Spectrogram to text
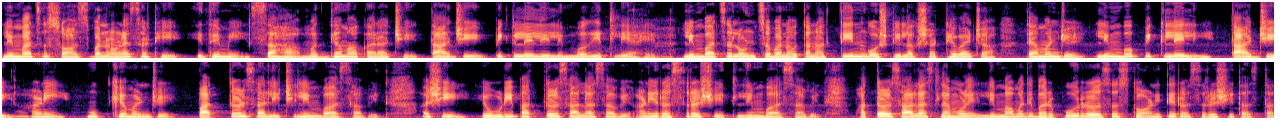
लिंबाचा सॉस बनवण्यासाठी इथे मी सहा मध्यम आकाराची ताजी पिकलेली लिंब घेतली आहेत. लिंबाचं लोणचं बनवताना तीन गोष्टी लक्षात ठेवायच्या. त्या म्हणजे लिंब पिकलेली ताजी आणि मुख्य म्हणजे पातळ सालीची लिंब असावीत. अशी एवढी पातळ साल असावी आणि रसरशीत लिंब असावीत. पातळ साल असल्यामुळे लिंबामध्ये भरपूर रस असतो आणि ते रसरशीत असतात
